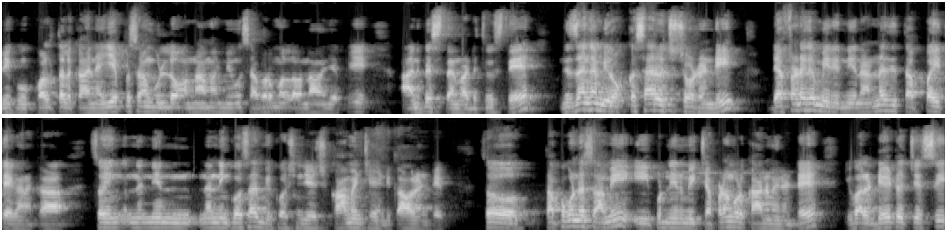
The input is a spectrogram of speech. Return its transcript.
మీకు కొలతలు కానీ అయ్యప్ప స్వామి గుడిలో ఉన్నామా మేము శబరిమలలో ఉన్నామని చెప్పి అనిపిస్తుంది అనమాట చూస్తే. నిజంగా మీరు ఒక్కసారి వచ్చి చూడండి. డెఫినెట్గా మీరు నేను అన్నది తప్పు అయితే కనుక సో ఇం- నేను నన్ను ఇంకోసారి మీరు క్వశ్చన్ చేయొచ్చు కామెంట్ చేయండి కావాలంటే. సో తప్పకుండా స్వామి ఇప్పుడు నేను మీకు చెప్పడం కూడా కారణం ఏంటంటే ఇవాళ డేట్ వచ్చేసి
